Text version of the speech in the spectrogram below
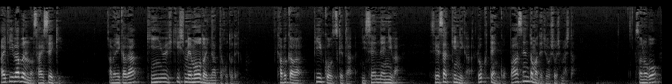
IT バブルの最盛期アメリカが金融引き締めモードになったことで株価はピークをつけた2000年には政策金利が6.5%まで上昇しました。その後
